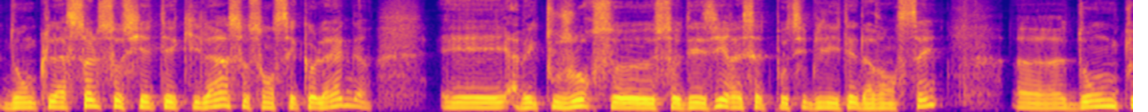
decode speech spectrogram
Donc la seule société qu'il a, ce sont ses collègues. Et avec toujours ce, ce désir et cette possibilité d'avancer. Euh, donc,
